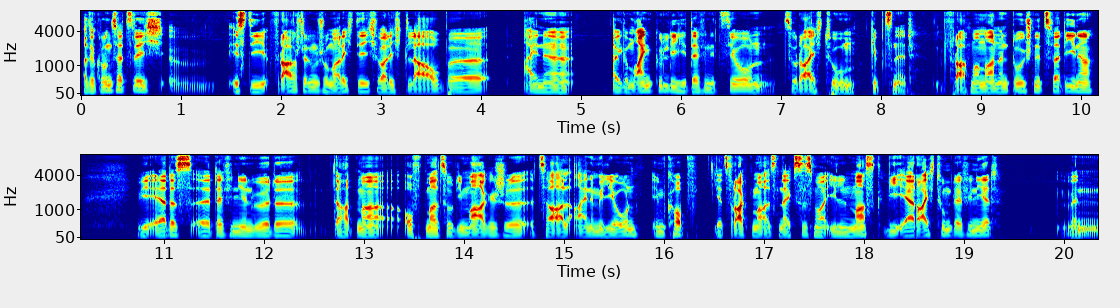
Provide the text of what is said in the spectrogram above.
also grundsätzlich äh, ist die Fragestellung schon mal richtig, weil ich glaube, eine allgemeingültige Definition zu Reichtum gibt es nicht. Frag mal mal einen Durchschnittsverdiener, wie er das äh, definieren würde. Da hat man oftmals so die magische Zahl eine Million im Kopf. Jetzt fragt man als nächstes mal Elon Musk, wie er Reichtum definiert. Wenn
